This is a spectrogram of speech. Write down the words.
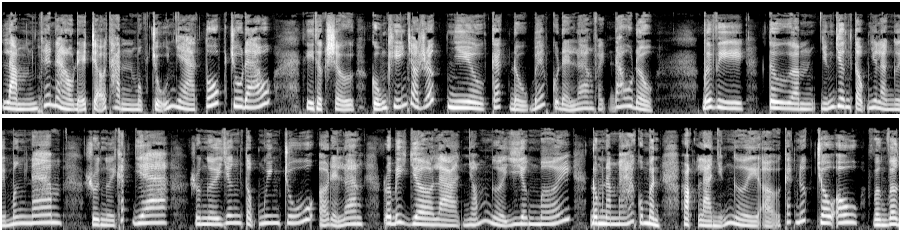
làm thế nào để trở thành một chủ nhà tốt chu đáo thì thực sự cũng khiến cho rất nhiều các đầu bếp của Đài Loan phải đau đầu. Bởi vì từ um, những dân tộc như là người Mân Nam, rồi người khách gia, rồi người dân tộc nguyên trú ở Đài Loan, rồi bây giờ là nhóm người di dân mới Đông Nam Á của mình hoặc là những người ở các nước châu Âu, vân vân.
